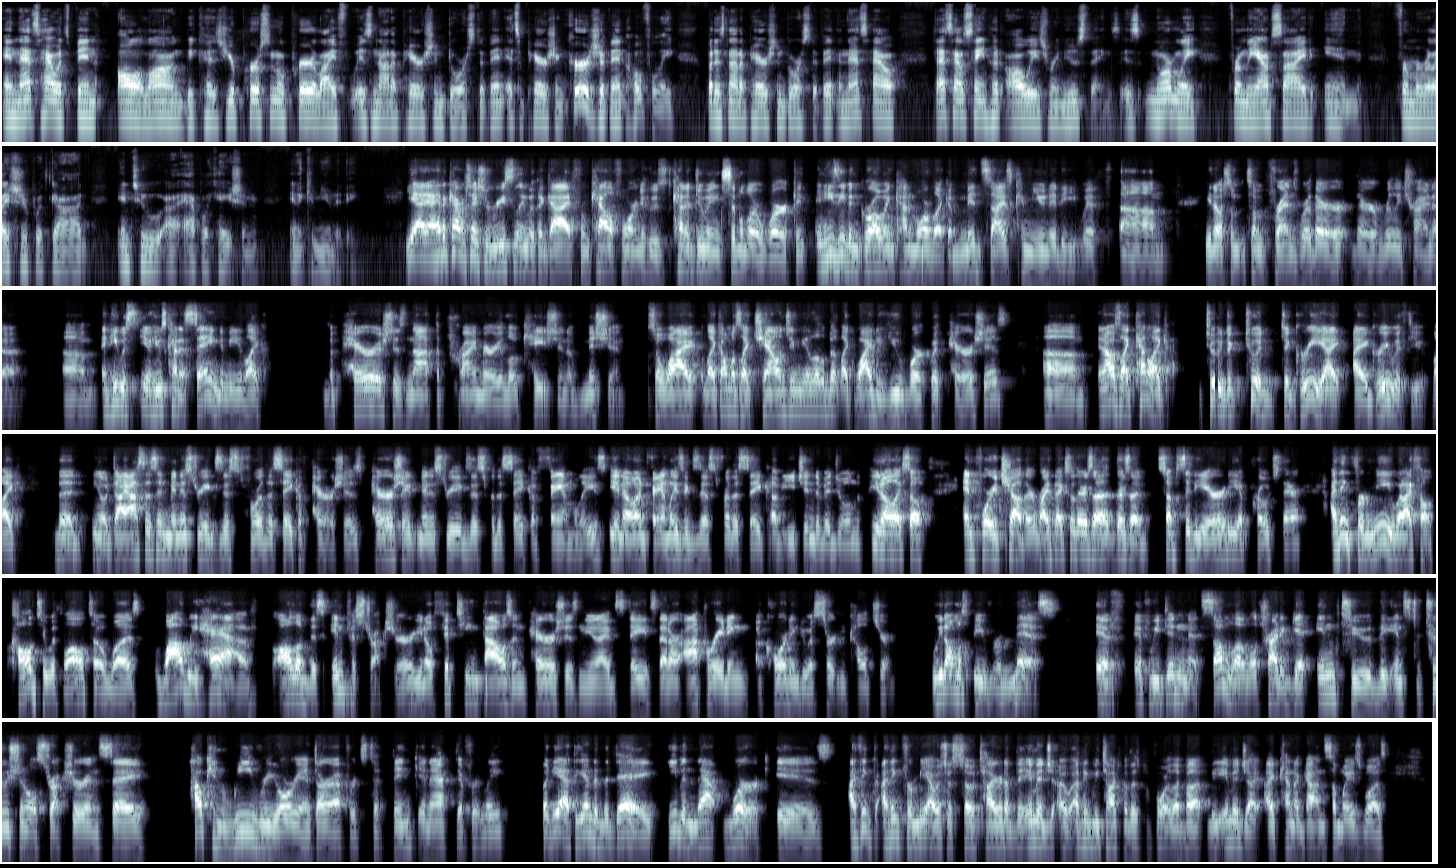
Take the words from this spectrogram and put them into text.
And that's how it's been all along because your personal prayer life is not a parish endorsed event. It's a parish encouraged event, hopefully, but it's not a parish endorsed event. And that's how that's how sainthood always renews things. Is normally from the outside in, from a relationship with God into uh, application in a community. Yeah, I had a conversation recently with a guy from California who's kind of doing similar work, and, and he's even growing kind of more of like a mid-sized community with, um, you know, some some friends where they're they're really trying to um, and he was, you know, he was kind of saying to me like, the parish is not the primary location of mission. So why, like, almost like challenging me a little bit, like, why do you work with parishes? Um, and I was like, kind of like, to a, to a degree, I, I agree with you. Like, the you know diocesan ministry exists for the sake of parishes. Parish ministry exists for the sake of families you know and families exist for the sake of each individual you know like so and for each other right? Like so there's a there's a subsidiarity approach there. I think for me, what I felt called to with Alto was while we have all of this infrastructure, you know, 15,000 parishes in the United States that are operating according to a certain culture, we'd almost be remiss if if we didn't at some level try to get into the institutional structure and say, how can we reorient our efforts to think and act differently? But yeah, at the end of the day, even that work is I think I think for me, I was just so tired of the image. I think we talked about this before, but the image I, I kind of got in some ways was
